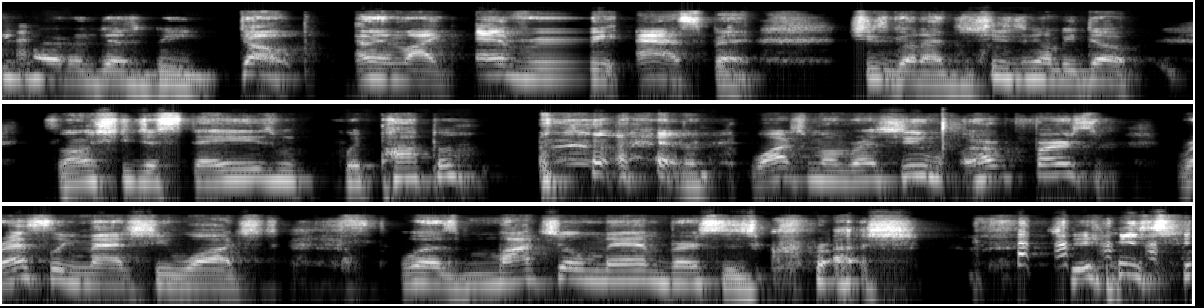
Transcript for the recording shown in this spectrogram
need her to just be dope. I mean, like every aspect. She's gonna she's gonna be dope. As long as she just stays with, with Papa and watch my rest. She her first wrestling match she watched was Macho Man versus Crush. she, she,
